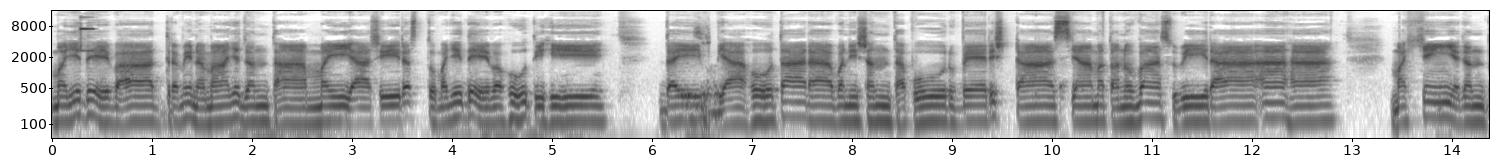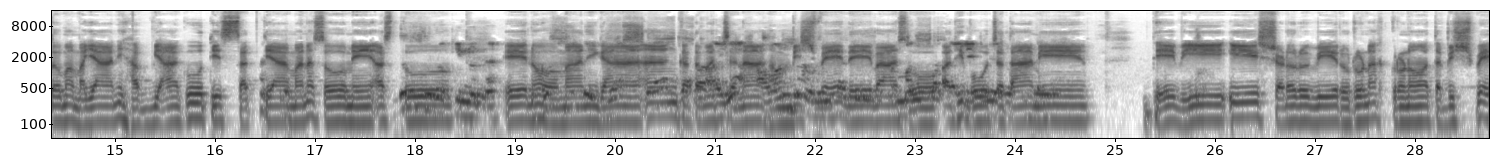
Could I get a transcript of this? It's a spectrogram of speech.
मयि देवाद्रमिणमाय जन्तां मय्याशीरस्तु मयि देवहूतिः। दैव्याहोतारावनिशन्त पूर्वेरिष्टा स्याम तनुवा सुवीराः मह्यं यजन्तु मम यानि हव्याकूतिः सत्या मनसो मे अस्तु। एनो मानिगाङ्कतमच्चनाहं विश्वे देवासो अधिवोचता मे। देवी षडुर्वीरुरुणः कृणोत विश्वे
